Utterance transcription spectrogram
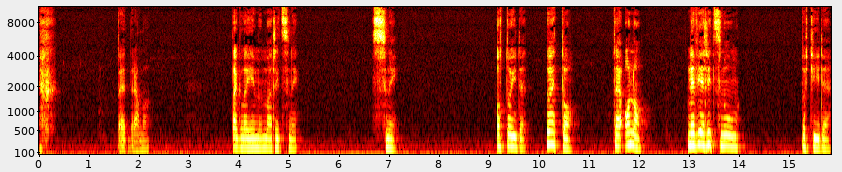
to je drama. Takhle jim mařit sny. Sny. O to jde. To je to. To je ono. Nevěřit snům. To ti jde.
